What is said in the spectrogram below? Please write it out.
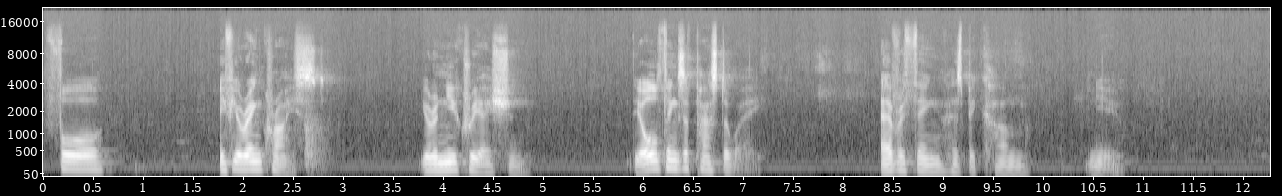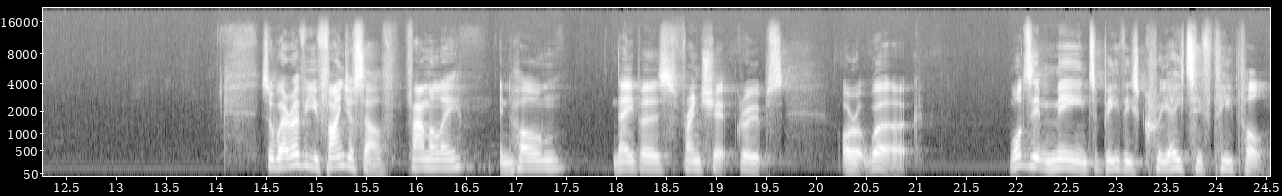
For if you're in Christ, you're a new creation. The old things have passed away everything has become new. So, wherever you find yourself, family, in home, neighbors, friendship groups, or at work, what does it mean to be these creative people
